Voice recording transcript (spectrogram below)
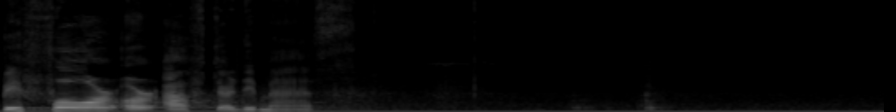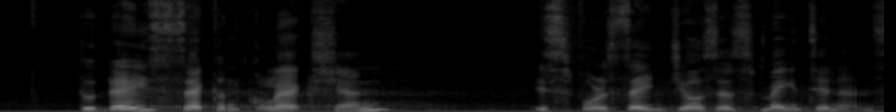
before or after the Mass. Today's second collection is for St. Joseph's maintenance.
